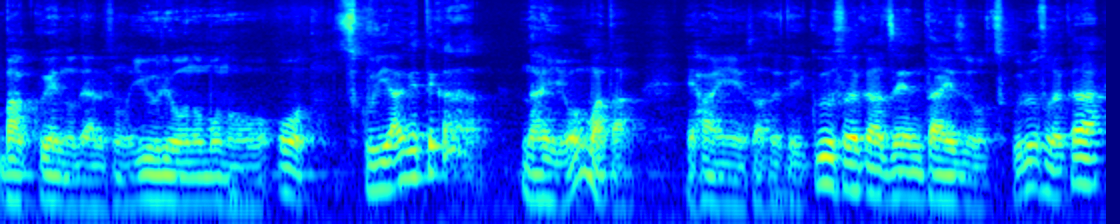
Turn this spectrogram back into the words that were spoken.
ー、バックエンドであるその有料のものを作り上げてから内容をまた反映させていく。それから全体図を作る。それか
